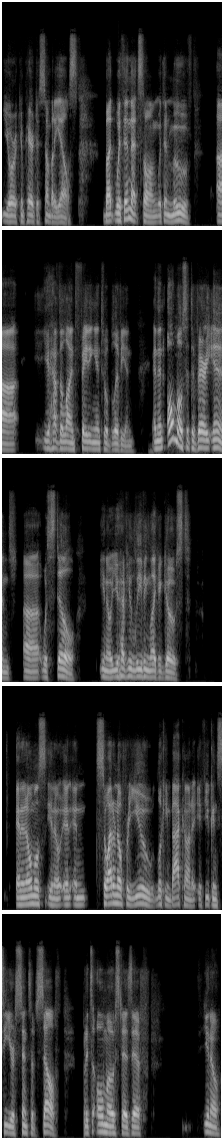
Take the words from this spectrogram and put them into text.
you're compared to somebody else but within that song within move uh you have the line fading into oblivion. And then almost at the very end uh with still you know you have you leaving like a ghost. And it almost you know and and so i don't know for you looking back on it if you can see your sense of self but it's almost as if you know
